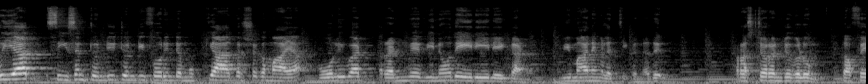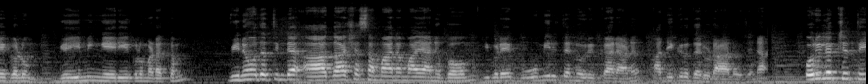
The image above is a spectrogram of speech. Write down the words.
റിയാദ് സീസൺ ട്വന്റി ട്വന്റി ഫോറിന്റെ മുഖ്യ ആകർഷകമായ ബോളിവുഡ് റൺവേ വിനോദ ഏരിയയിലേക്കാണ് വിമാനങ്ങൾ എത്തിക്കുന്നത്. റെസ്റ്റോറന്റുകളും കഫേകളും ഗെയിമിംഗ് ഏരിയകളും അടക്കം വിനോദത്തിന്റെ ആകാശ സമാനമായ അനുഭവം ഇവിടെ ഭൂമിയിൽ തന്നെ ഒരുക്കാനാണ് അധികൃതരുടെ ആലോചന. ഒരു ലക്ഷത്തി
